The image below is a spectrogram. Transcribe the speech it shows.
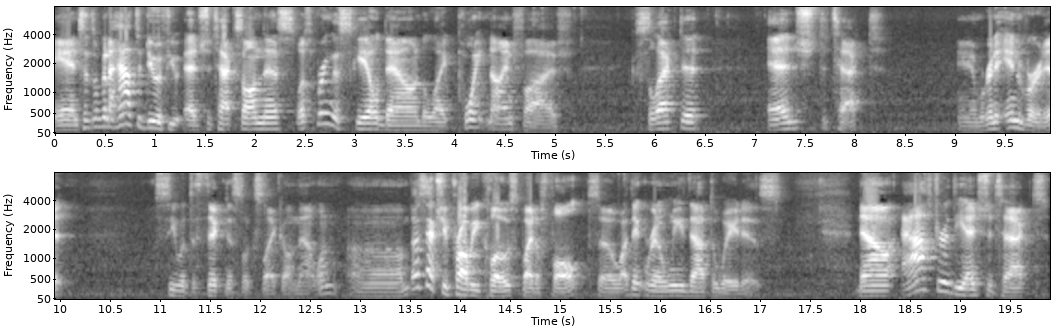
and since I'm going to have to do a few edge detects on this, let's bring the scale down to like 0.95. Select it, edge detect, and we're going to invert it. See what the thickness looks like on that one. Um, that's actually probably close by default, so I think we're going to leave that the way it is. Now, after the edge detect,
